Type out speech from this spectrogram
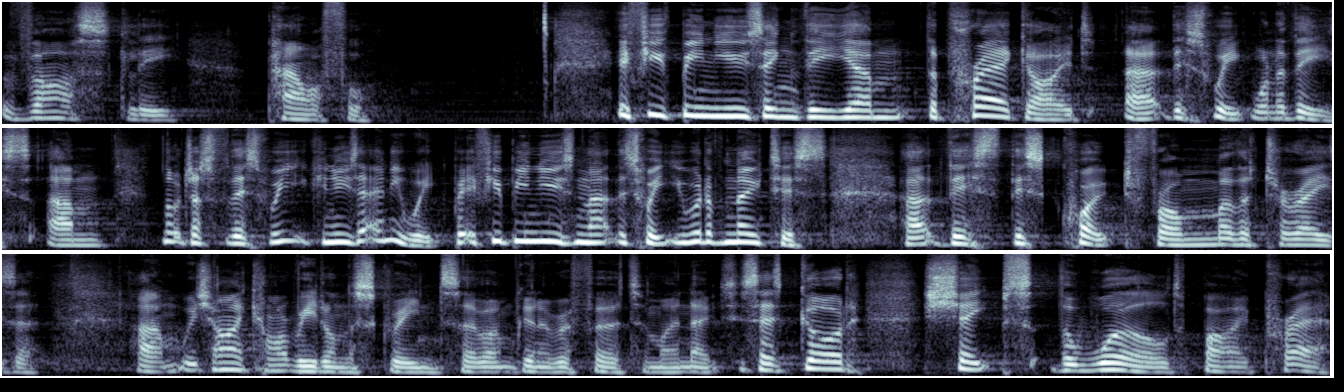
vastly powerful. If you've been using the, um, the prayer guide uh, this week, one of these, um, not just for this week, you can use it any week, but if you've been using that this week, you would have noticed uh, this, this quote from Mother Teresa, um, which I can't read on the screen, so I'm going to refer to my notes. It says, God shapes the world by prayer.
